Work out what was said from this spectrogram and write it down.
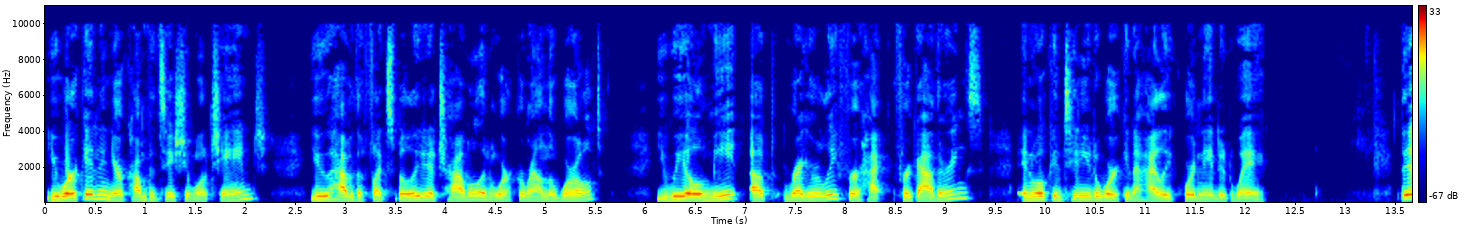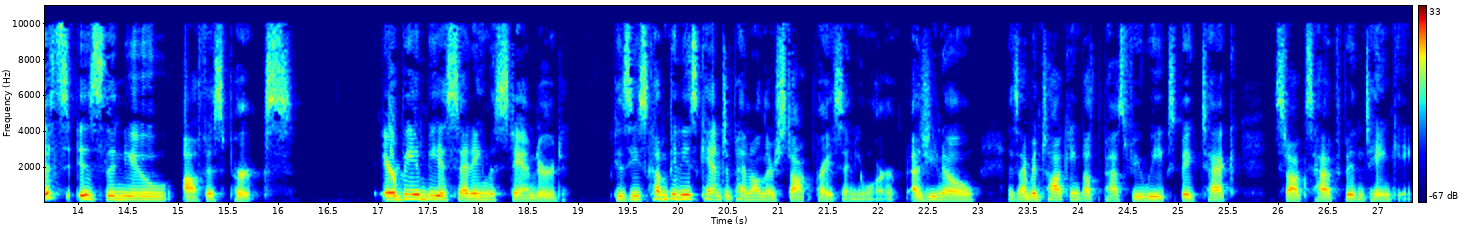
you work in and your compensation won't change. You have the flexibility to travel and work around the world. You will meet up regularly for hi- for gatherings and will continue to work in a highly coordinated way. This is the new office perks. Airbnb is setting the standard because these companies can't depend on their stock price anymore. As you know, as I've been talking about the past few weeks, big tech stocks have been tanking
